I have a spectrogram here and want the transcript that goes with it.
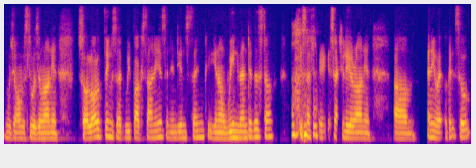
which obviously was Iranian. So a lot of things that we Pakistanis and Indians think, you know, we invented this stuff. It's actually it's actually Iranian. Um, anyway, okay, so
